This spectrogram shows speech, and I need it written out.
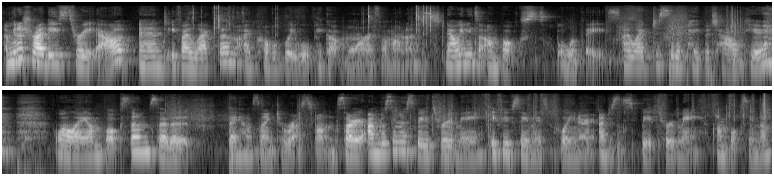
I'm to try these three out and if I like them, I probably will pick up more if I'm honest. Now we need to unbox all of these. I like to sit a paper towel here while I unbox them so that they have something to rest on. So I'm just to speed through me. If you've seen these before, you know, I just speed through me unboxing them.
